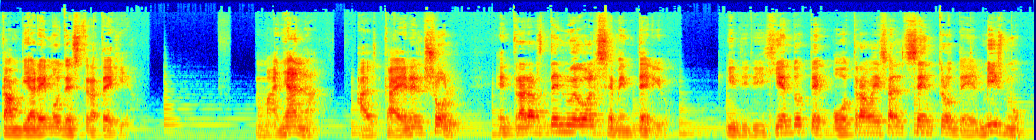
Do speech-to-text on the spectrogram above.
Cambiaremos de estrategia. Mañana, al caer el sol, entrarás de nuevo al cementerio y dirigiéndote otra vez al centro de él mismo,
